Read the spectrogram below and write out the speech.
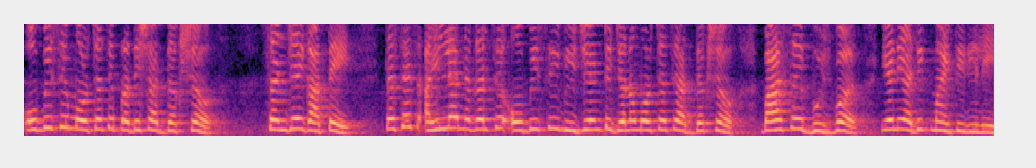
ओबीसी मोर्चाचे प्रदेशाध्यक्ष संजय गाते तसेच अहिल्यानगरचे ओबीसी व्हिजेंट जनमोर्चाचे अध्यक्ष बाळासाहेब भुजबळ यांनी अधिक माहिती दिली.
